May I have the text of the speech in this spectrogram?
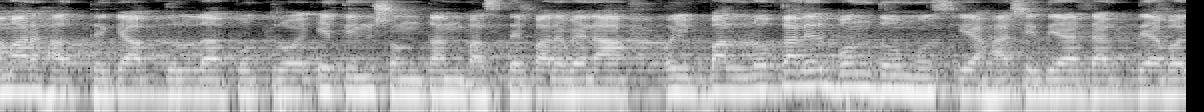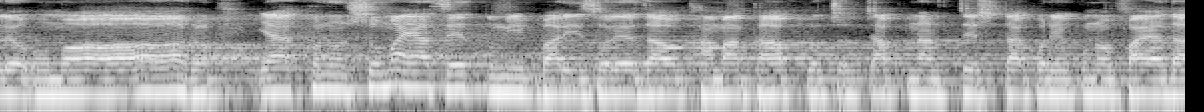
আমার হাত থেকে আবদুল্লাহ পুত্র, এতিম সন্তান বাঁচতে পারবে না। ওই বাল্যকালের বন্ধু মুসকে হাসি দেয়া ডাক দেয়া বলে, উমর, এখনও সময় আছে, তুমি বাড়ি চলে যাও। খামাখা আপনার চেষ্টা করে কোনো ফায়দা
